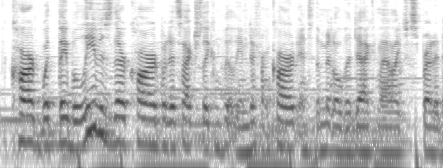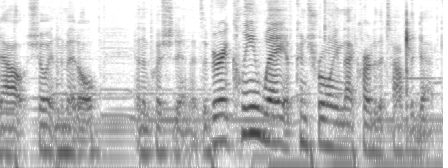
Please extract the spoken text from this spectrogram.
the card, what they believe is their card, but it's actually a completely different card, into the middle of the deck, and I like to spread it out, show it in the middle, and then push it in. It's a very clean way of controlling that card at the top of the deck.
